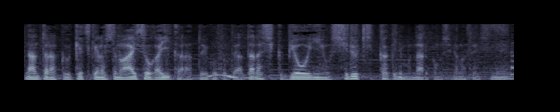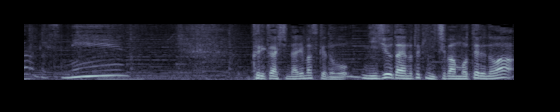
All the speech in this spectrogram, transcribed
なんとなく受付の人の愛想がいいからということで、新しく病院を知るきっかけにもなるかもしれませんしね。そうですね。繰り返しになりますけども、20代の時に一番モテるのは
